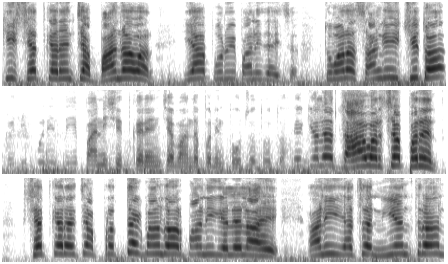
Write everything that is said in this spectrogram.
की शेतकऱ्यांच्या बांधावर यापूर्वी पाणी जायचं. तुम्हाला सांगू इच्छितो हे पाणी शेतकऱ्यांच्या बांधापर्यंत पोहोचत होतं? हे गेल्या दहा वर्षापर्यंत शेतकऱ्याच्या प्रत्येक बांधावर पाणी गेलेलं आहे. आणि याचं नियंत्रण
